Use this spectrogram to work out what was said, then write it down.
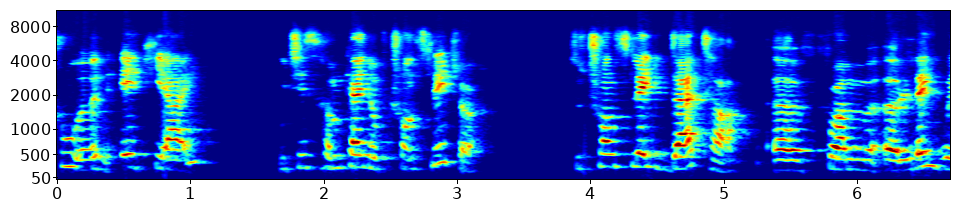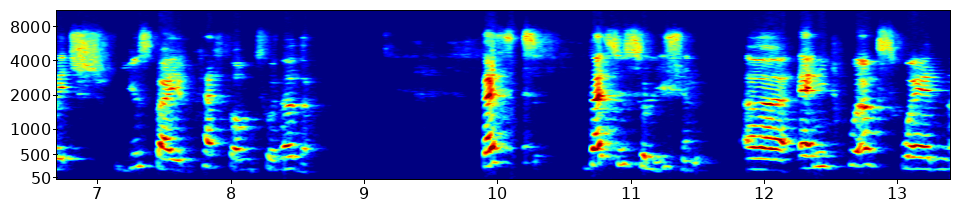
through an API which is some kind of translator, to translate data uh, from a language used by a platform to another. That's, that's a solution. Uh, and it works when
